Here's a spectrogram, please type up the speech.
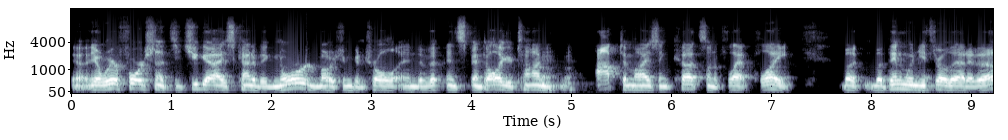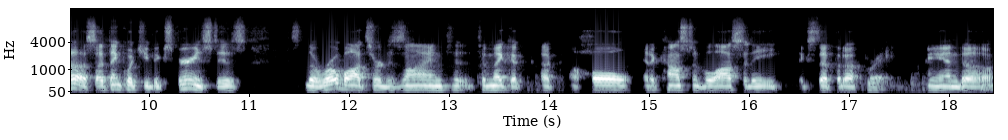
Yeah, yeah we're fortunate that you guys kind of ignored motion control and and spent all your time optimizing cuts on a flat plate. But but then when you throw that at us i think what you've experienced is the robots are designed to, to make a, a, a hole at a constant velocity etc right. And uh,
